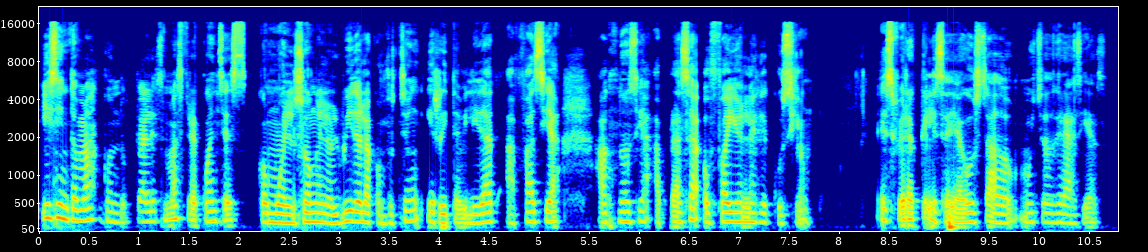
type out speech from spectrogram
y síntomas conductuales más frecuentes como el son el olvido, la confusión, irritabilidad, afasia, agnosia, aprasia o fallo en la ejecución. Espero que les haya gustado. Muchas gracias.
